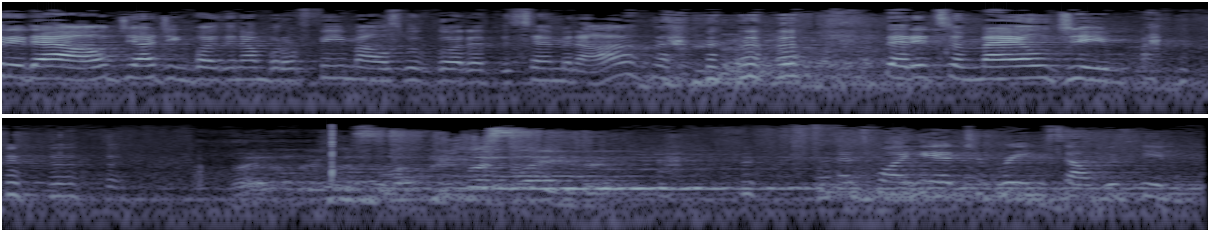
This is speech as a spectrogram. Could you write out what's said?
Figured it out, judging by the number of females we've got at the seminar, that it's a male gym. That's why he had to bring some with him.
